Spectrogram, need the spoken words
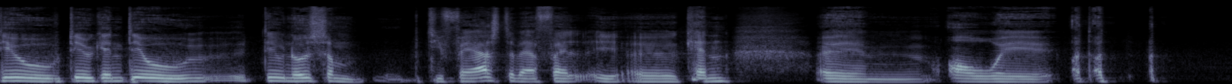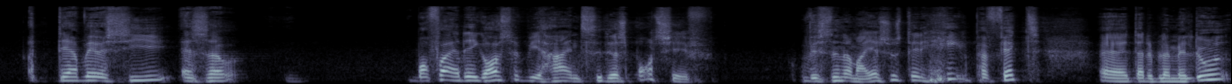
det er jo, det er jo igen, det er jo, det er jo noget, som de færreste i hvert fald øh, kan. Øh, og, øh, og, og, og der vil jeg sige, altså, hvorfor er det ikke også, at vi har en tidligere sportschef ved siden af mig? Jeg synes, det er helt perfekt, øh, da det bliver meldt ud,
